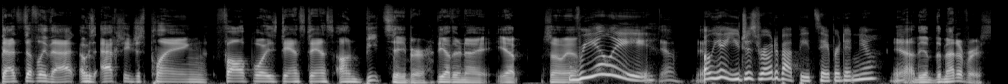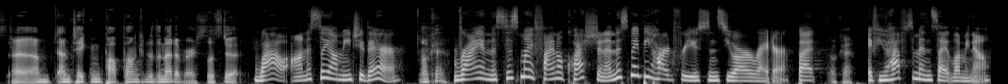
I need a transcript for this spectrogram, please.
That's definitely that. I was actually just playing Fall Out Boys Dance Dance on Beat Saber the other night. Yep. So yeah, Really? yeah, yeah. Oh, yeah. You just wrote about Beat Saber, didn't you? yeah the the metaverse. Uh, I'm I'm taking pop punk into the metaverse. Let's do it. Wow. Honestly, I'll meet you there. Okay. Ryan, this is my final question. And this may be hard for you since you are a writer, but Okay. if you have some insight, let me know.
